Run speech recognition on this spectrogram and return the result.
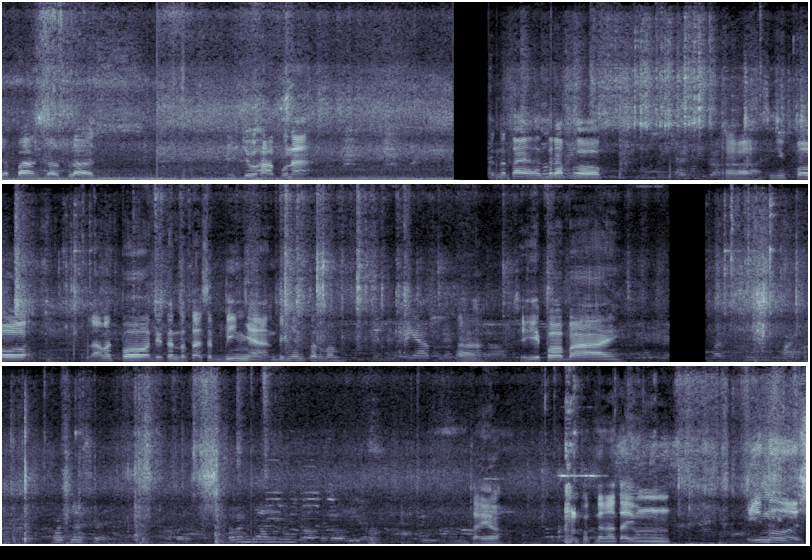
Japan surplus. Medyo hapon na. Ito na tayo, drop off. Ah, sige po. Salamat po. Dito na tayo sa Binyan. Binyan to, ma'am. Ah, sige po, bye. Tayo. Punta na tayong Imos.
